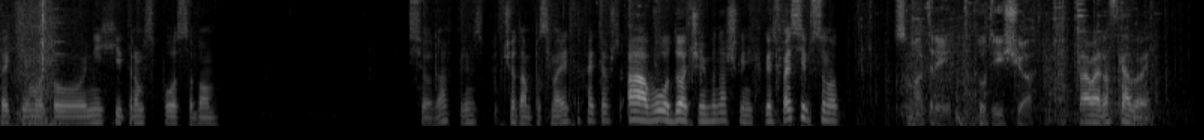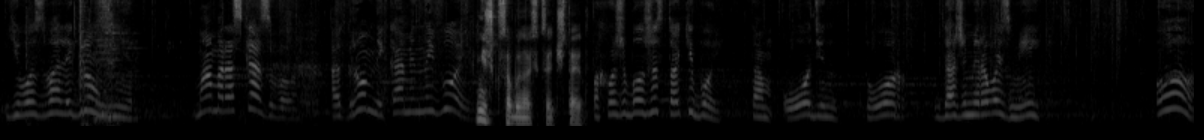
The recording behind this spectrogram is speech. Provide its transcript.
Таким вот нехитрым способом. Все, да, в принципе. Что там посмотреть ты хотел? Что... А, вот, да, что-нибудь нашли. Нифига. Спасибо, сынок. Смотри, тут еще. Давай, рассказывай. Его звали Грумгнир. Мама рассказывала. Огромный каменный воин. Книжку с собой носит, кстати, читает. Похоже, был жестокий бой. Там Один, Тор, даже мировой змей. О,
